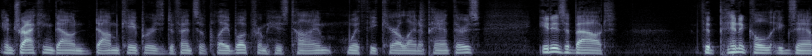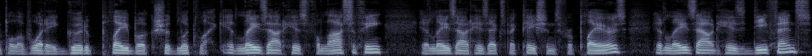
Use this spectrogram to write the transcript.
and tracking down Dom Capers' defensive playbook from his time with the Carolina Panthers. It is about the pinnacle example of what a good playbook should look like. It lays out his philosophy, it lays out his expectations for players, it lays out his defense,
